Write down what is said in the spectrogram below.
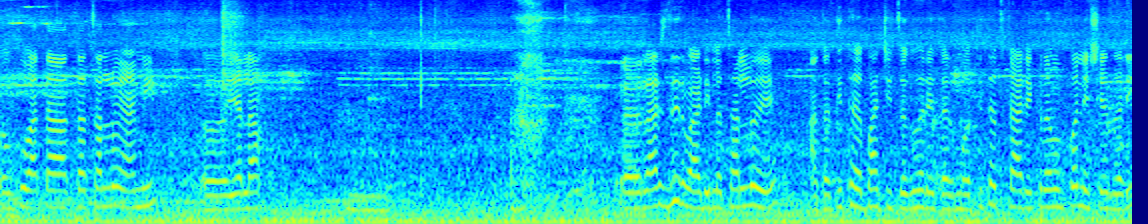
बघू आता आता चाललो आहे आम्ही याला राजधीरवाडीला चाललो आहे आता तिथं भाचीचं घर आहे तर मग तिथंच कार्यक्रम पण आहे शेजारी.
